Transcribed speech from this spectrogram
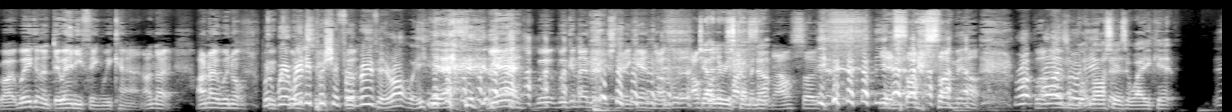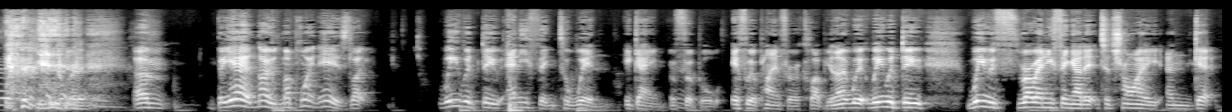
Right, we're going to do anything we can. I know. I know we're not. We're, good we're really pushing for a move here, aren't we? Yeah. yeah, we're, we're going to mention it again. I've got a, I've January's got a coming up. now, so yeah, sign, sign me up. Ri- But, um, I've got last year's away kit. Um, but yeah, no. My point is, like, we would do anything to win a game Mm. of football if we were playing for a club. You know, we, we would do, we would throw anything at it to try and get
